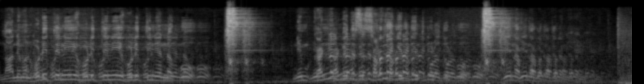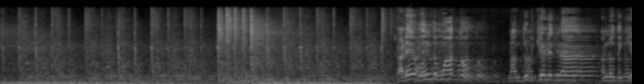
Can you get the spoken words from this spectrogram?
ನಾನು ನಿಮ್ಮನ್ನು ಹೊಡಿತೀನಿ ಹೊಡಿತೀನಿ ಹೊಡಿತೀನಿ ಅನ್ನಕ್ಕೂ ನಿಮ್ ಕಣ್ಣಲ್ಲಿ ಬೆದರಿಸಿ ಸಡನ್ ಆಗಿ ನಿಂತ್ಕೊಳ್ಳೋದಕ್ಕೂ ನಿಮ್ಗೆ? ಕಡೆ ಒಂದು ಮಾತು ನಾನು ದುಡ್ಡು ಕೇಳಿದ್ನ ಅನ್ನೋದಕ್ಕೆ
